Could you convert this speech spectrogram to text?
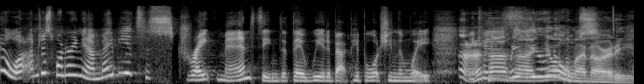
you know what? I'm just wondering now. Maybe it's a straight man thing that they're weird about people watching them wee. Because With Uh, you're the urinals. minority.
